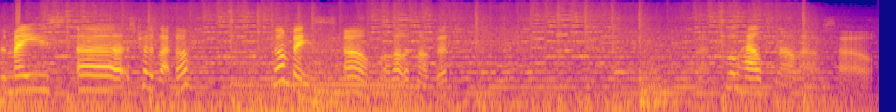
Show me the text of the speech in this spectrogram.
the maze. Uh, let's try the black door. Zombies. Oh, well that was not good. Full health now though, so.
